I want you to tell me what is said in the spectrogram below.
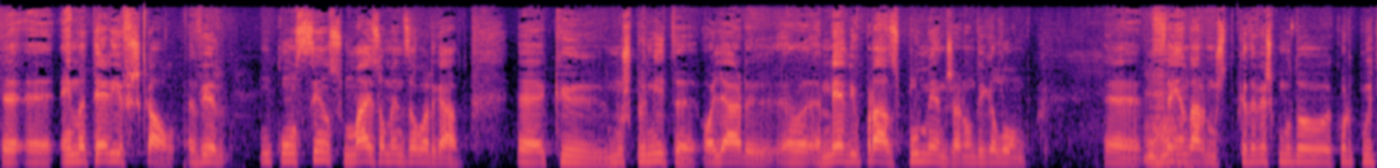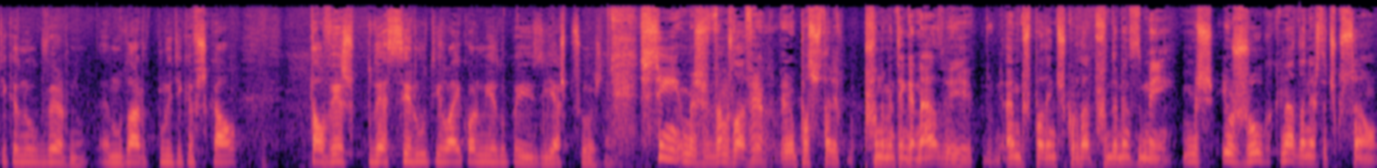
eh, eh, em matéria fiscal, haver um consenso mais ou menos alargado que nos permita olhar a médio prazo, pelo menos, já não diga longo, uhum. sem andarmos, cada vez que mudou a cor política no governo, a mudar de política fiscal, talvez pudesse ser útil à economia do país e às pessoas. Não é? Sim, mas vamos lá ver. Eu posso estar profundamente enganado e ambos podem discordar profundamente de mim, mas eu julgo que nada nesta discussão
